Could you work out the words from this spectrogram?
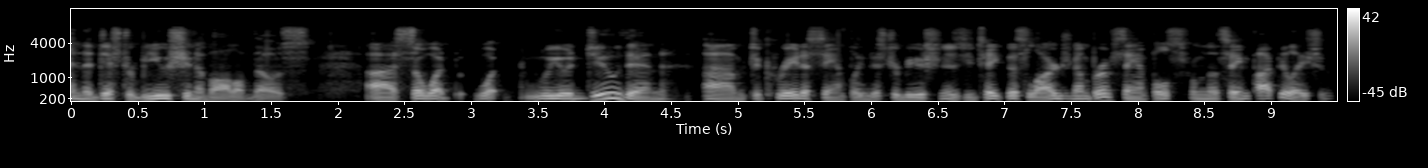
and the distribution of all of those. Uh, so what what we would do then um, to create a sampling distribution is you take this large number of samples from the same population,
